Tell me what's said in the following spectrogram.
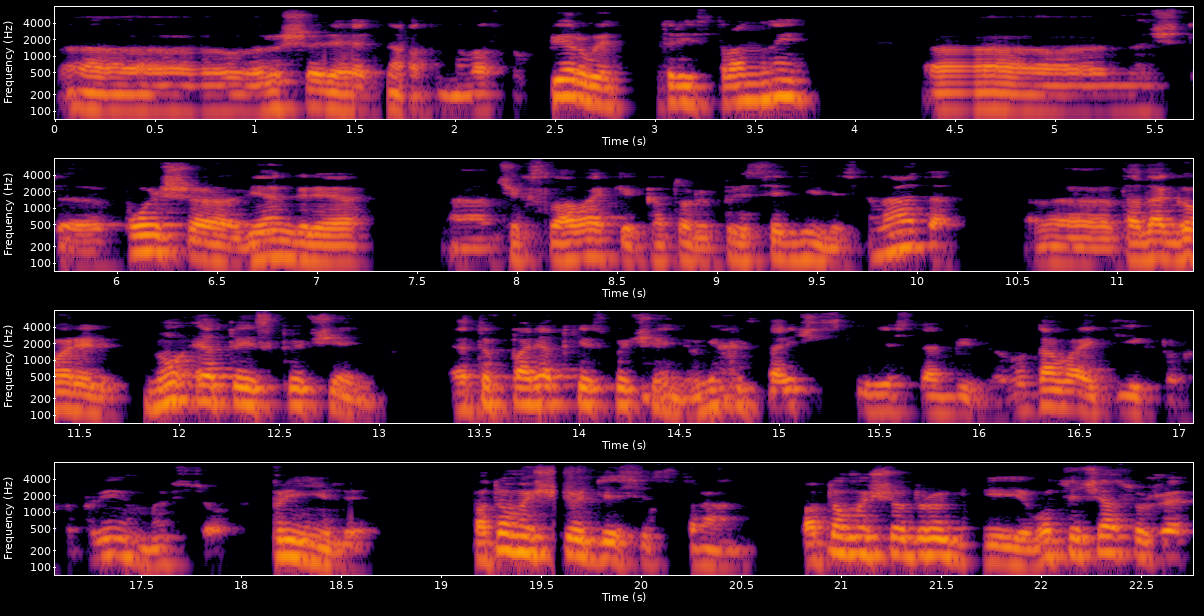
э, расширять НАТО на восток. Первые три страны, э, значит, Польша, Венгрия, э, Чехословакия, которые присоединились к НАТО, э, тогда говорили, ну это исключение. Это в порядке исключения. У них исторически есть обиды. Ну давайте их только примем и все. Приняли. Потом еще 10 стран. Потом еще другие. Вот сейчас уже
